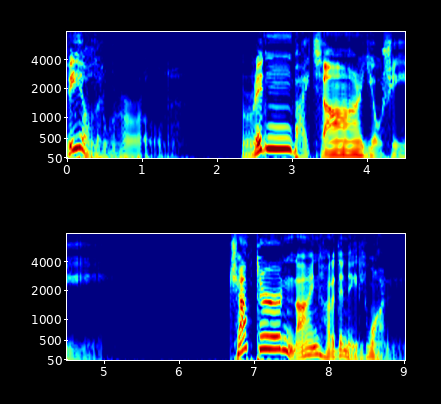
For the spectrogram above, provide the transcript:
The World. Written by Czar Yoshi. Chapter 981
